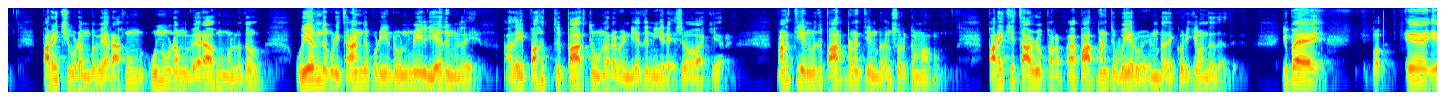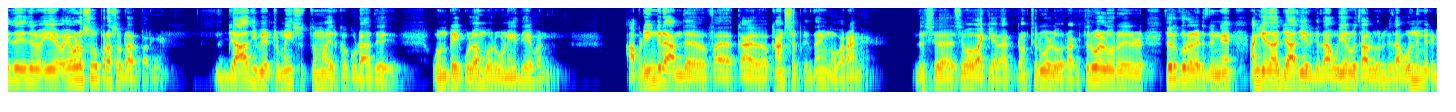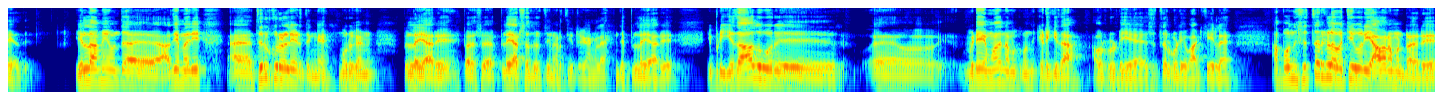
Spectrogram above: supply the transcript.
பறைச்சி உடம்பு வேறாகவும் உன் உடம்பு வேறாகவும் உள்ளதோ? உயர்ந்த குடி தாழ்ந்த குடி என்று உண்மையில் ஏதுமில்லை. அதை பகுத்து பார்த்து உணர வேண்டியது நீரே சிவவாக்கியர். பணத்தி என்பது பார்ப்பனத்தி என்பதன் சுருக்கமாகும். பறைச்சி தாழ்வு பார்ப்பனத்தி உயர்வு என்பதை குறிக்க வந்தது அது. இப்போ இப்போ இது இது எவ்வளோ சூப்பராக சொல்கிறாரு பாருங்க. இந்த ஜாதி வேற்றுமை சுத்தமாக இருக்கக்கூடாது. ஒன்றே குலம் ஒருவனே தேவன். அப்படிங்கிற அந்த கான்செப்டுக்கு தான் இவங்க வராங்க. இந்த சிவ சிவவாக்கியராக இருக்கட்டும் திருவள்ளுவராக திருவள்ளுவர் திருக்குறள் எடுத்துங்க. அங்கே ஏதாவது ஜாதி இருக்குதா? உயர்வு தாழ்வு இருக்குதா? ஒன்றுமே கிடையாது. எல்லாமே வந்து அதே மாதிரி திருக்குறளே எடுத்துங்க. முருகன் பிள்ளையார் இப்போ பிள்ளையார் சதுர்த்தி நடத்திட்டு இருக்காங்களே இந்த பிள்ளையார் இப்படி ஏதாவது ஒரு விடயமாவது நமக்கு வந்து கிடைக்குதா? அவர்களுடைய சித்தர்களுடைய வாழ்க்கையில். அப்போ வந்து சித்தர்களை வச்சு ஒரு வியாபாரம் பண்ணுறாரு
